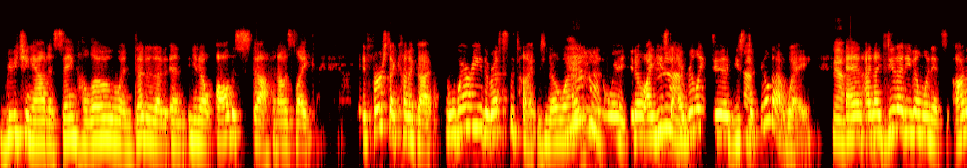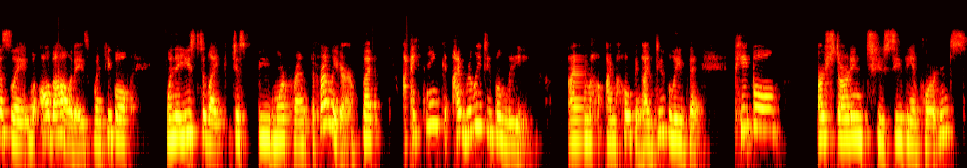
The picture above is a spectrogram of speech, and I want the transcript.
reaching out and saying hello and da da da and you know all this stuff. And i was like at first I kind of got, well, where are you the rest of the times? You know, why yeah. are you away? You know, I used yeah. to, I really did used yeah. to feel that way. Yeah. And and I do that even when it's honestly all the holidays when people when they used to like just be more friend, friendlier. But I think I really do believe I'm I'm hoping I do believe that people are starting to see the importance.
